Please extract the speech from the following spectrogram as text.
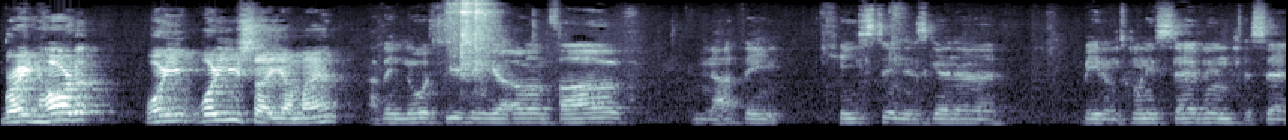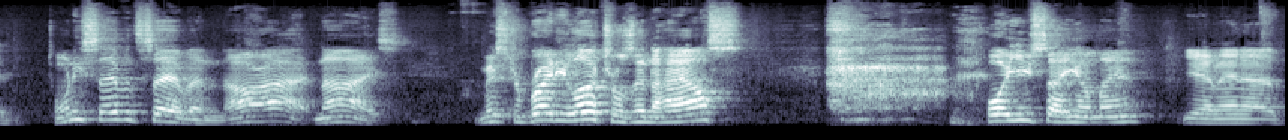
Braden Hardup. What do you What do you say, young man? I think Northview's gonna go 0 5, and I think Kingston is gonna beat them 27 to 7. 27 7. All right. Nice. Mr. Brady Luttrell's in the house. what do you say, young man? Yeah, man. Uh,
